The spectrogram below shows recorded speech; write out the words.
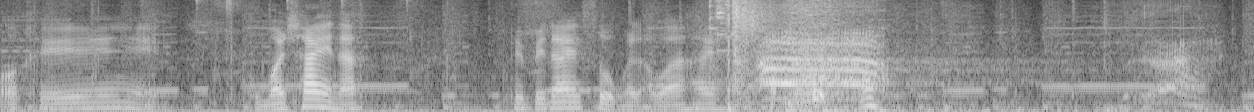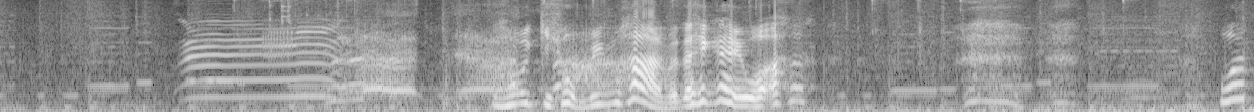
โอเค ผมว่าใช่นะ เป็นไปได้สูงเลยแหละว่าให้หาท่อเอ้าเมื่อกี้ผมวิ่งผ่านมาได้ไงวะ what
